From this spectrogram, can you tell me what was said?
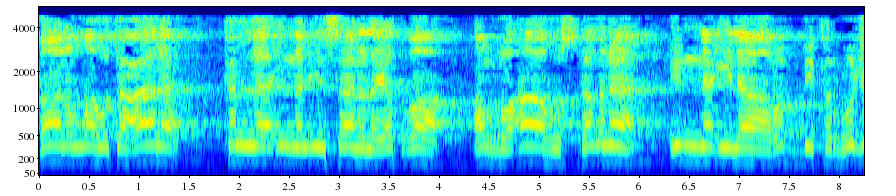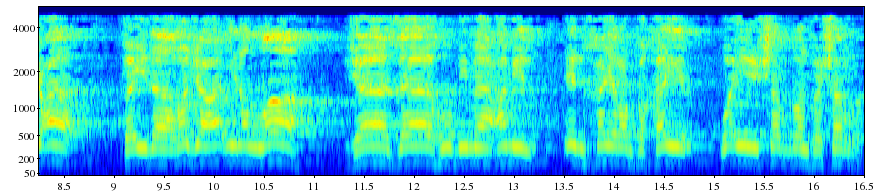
قال الله تعالى كلا إن الإنسان ليطغى أن رآه استغنى إن إلى ربك الرجعى فإذا رجع إلى الله جازاه بما عمل إن خيرا فخير وإن شرا فشر.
